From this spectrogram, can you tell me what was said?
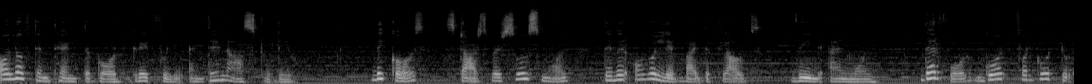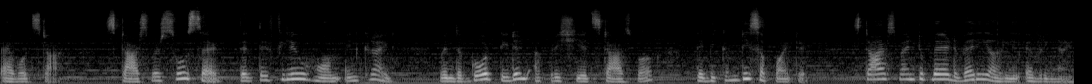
All of them thanked the god gratefully and then asked to leave. Because stars were so small, they were overlapped by the clouds, wind, and moon. Therefore, God forgot to award star. Stars were so sad that they flew home and cried. When the god didn't appreciate stars' work, they became disappointed. Stars went to bed very early every night.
